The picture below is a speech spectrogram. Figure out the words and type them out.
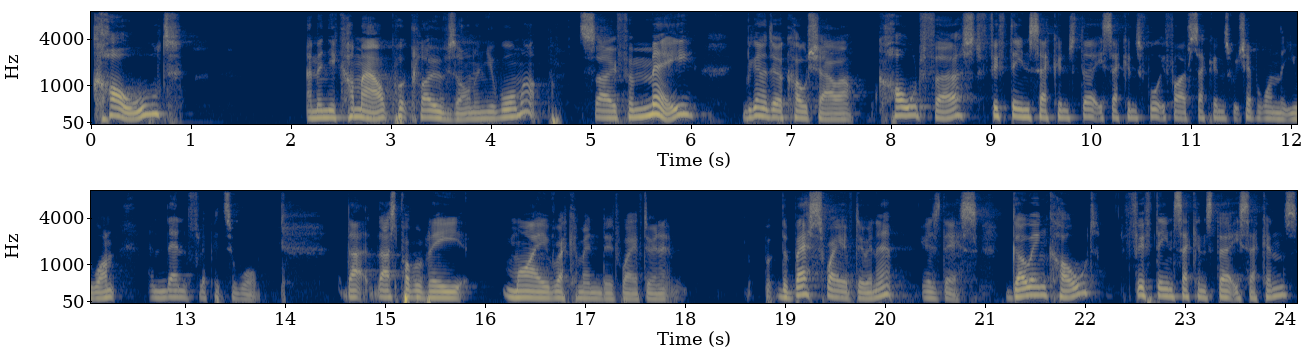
cold, and then you come out, put clothes on, and you warm up. So for me, if you're going to do a cold shower, cold first, 15 seconds, 30 seconds, 45 seconds, whichever one that you want, and then flip it to warm. That that's probably my recommended way of doing it. But the best way of doing it is this: going cold, 15 seconds, 30 seconds,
